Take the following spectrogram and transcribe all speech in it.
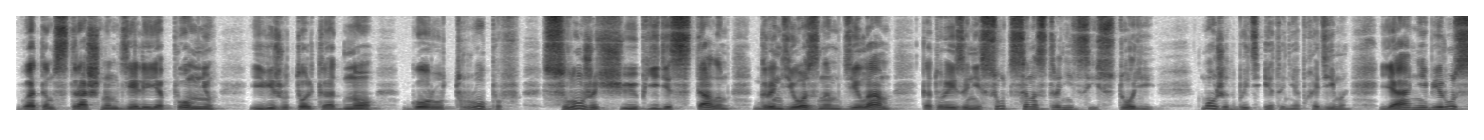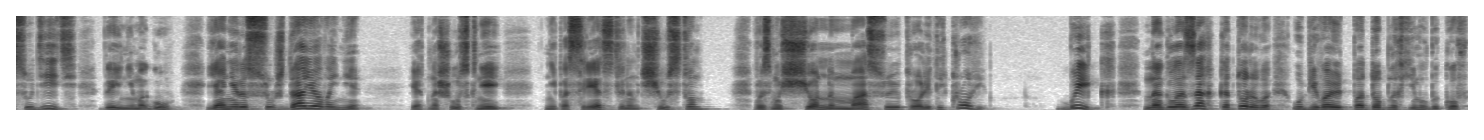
В этом страшном деле я помню и вижу только одно — гору трупов, служащую пьедесталом грандиозным делам, которые занесутся на страницы истории. Может быть, это необходимо. Я не берусь судить, да и не могу. Я не рассуждаю о войне и отношусь к ней непосредственным чувством, возмущенным массою пролитой крови. Бык, на глазах которого убивают подобных ему быков,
